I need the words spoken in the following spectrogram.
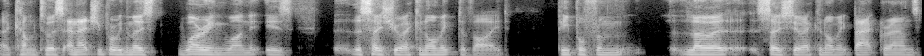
uh, come to us. And actually, probably the most worrying one is the socioeconomic divide. People from lower socioeconomic backgrounds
